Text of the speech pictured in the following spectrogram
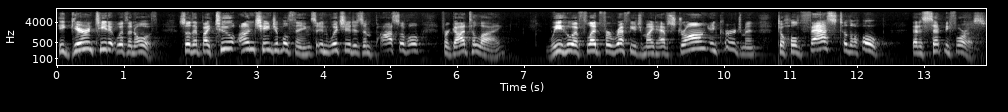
he guaranteed it with an oath, so that by two unchangeable things in which it is impossible for God to lie, we who have fled for refuge might have strong encouragement to hold fast to the hope that is set before us.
